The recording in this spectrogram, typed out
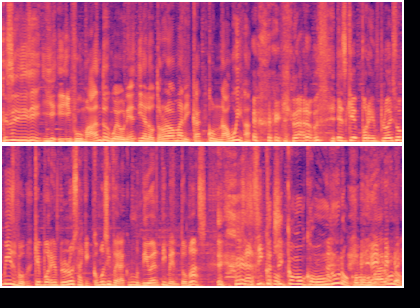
sí, sí, sí, y, y fumando, huevoneando, y al otro lado, marica, con una ouija. claro, es que, por ejemplo, eso mismo, que por ejemplo lo saqué como si fuera como un divertimento más. O sea, así como, Así como, como un uno, como jugar uno.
